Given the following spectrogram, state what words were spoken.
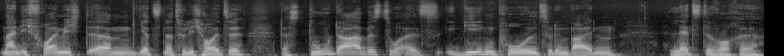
Nein, ich freue mich ähm, jetzt natürlich heute, dass du da bist, so als Gegenpol zu den beiden letzte Woche.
